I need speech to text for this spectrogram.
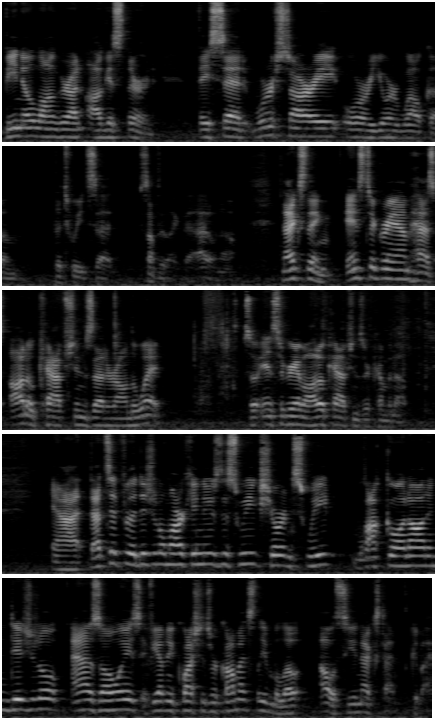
be no longer on August 3rd. They said, "We're sorry" or "You're welcome." The tweet said something like that. I don't know. Next thing, Instagram has auto captions that are on the way. So Instagram auto captions are coming up. Uh, that's it for the digital marketing news this week. Short and sweet. A lot going on in digital. As always, if you have any questions or comments, leave them below. I will see you next time. Goodbye.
